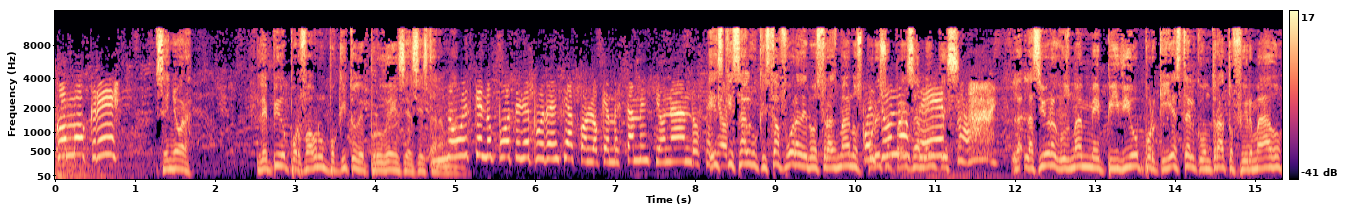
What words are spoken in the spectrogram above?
¿cómo cree? Señora, le pido por favor un poquito de prudencia si es tan No, amable. es que no puedo tener prudencia con lo que me está mencionando, señor. Es que es algo que está fuera de nuestras manos, Pues por eso yo no precisamente sé. la, la señora Guzmán me pidió porque ya está el contrato firmado,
